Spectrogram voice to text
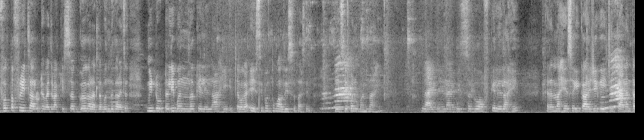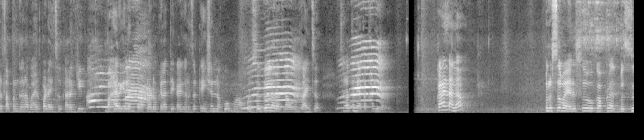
फक्त फ्रीज चालू ठेवायचं बाकी सगळं घरातलं बंद करायचं. मी टोटली बंद केलेलं आहे. इथं बघा ए सी पण तुम्हाला दिसत असेल. ए सी पण बंद आहे. लाइट आहे लाइट सगळं ऑफ केलेलं आहे. कारण हे सगळी काळजी घ्यायची त्यानंतरच आपण घराबाहेर पडायचं. कारण की बाहेर गेल्यानंतर आपल्या डोक्याला ते काय घरचं टेन्शन नको. म्हणून आपण सगळं घरात लावून जायचं. चला तर मी आता खाली जाते काय झालं? रसू बाहेर रसू कपड्यात बसू.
